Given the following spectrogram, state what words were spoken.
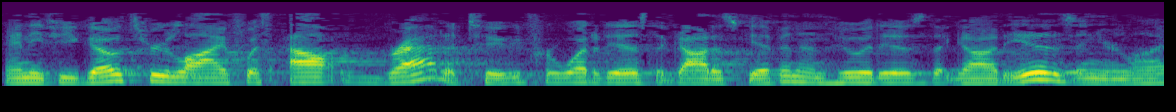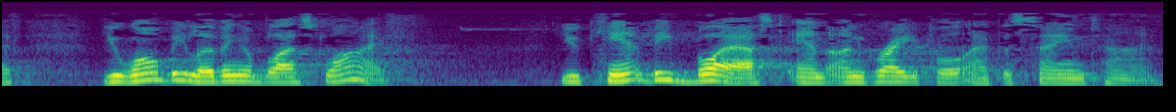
And if you go through life without gratitude for what it is that God has given and who it is that God is in your life, you won't be living a blessed life. You can't be blessed and ungrateful at the same time.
